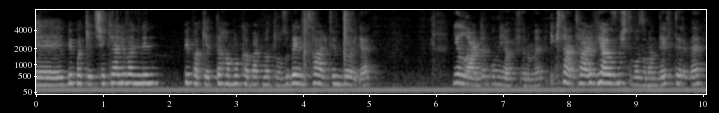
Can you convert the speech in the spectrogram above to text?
e, bir paket şekerli vanilin, bir paket de hamur kabartma tozu. Benim tarifim böyle. Yıllardır bunu yapıyorum hep. İki tane tarif yazmıştım o zaman defterime.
